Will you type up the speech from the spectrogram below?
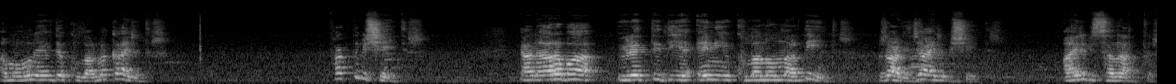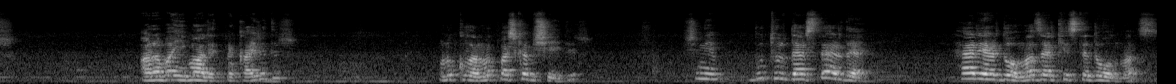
Ama onu evde kullanmak ayrıdır. Farklı bir şeydir. Yani araba üretti diye en iyi kullananlar değildir. Ralici ayrı bir şeydir. Ayrı bir sanattır. Araba imal etmek ayrıdır. Onu kullanmak başka bir şeydir. Şimdi bu tür dersler de her yerde olmaz, herkeste de olmaz.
